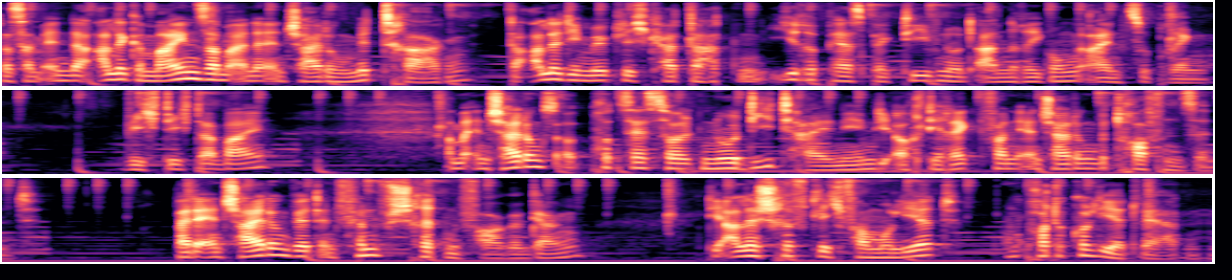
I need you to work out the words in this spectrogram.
dass am Ende alle gemeinsam eine Entscheidung mittragen, da alle die Möglichkeit hatten, ihre Perspektiven und Anregungen einzubringen. Wichtig dabei, am Entscheidungsprozess sollten nur die teilnehmen, die auch direkt von der Entscheidung betroffen sind. Bei der Entscheidung wird in fünf Schritten vorgegangen, die alle schriftlich formuliert und protokolliert werden.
